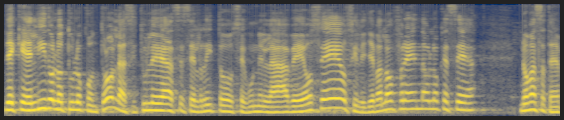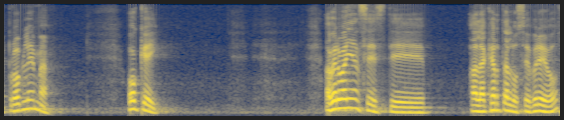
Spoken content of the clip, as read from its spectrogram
de que el ídolo tú lo controlas, si tú le haces el rito según el A, B o C, o si le llevas la ofrenda o lo que sea, no vas a tener problema. Ok. A ver, váyanse este, a la carta a los hebreos,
